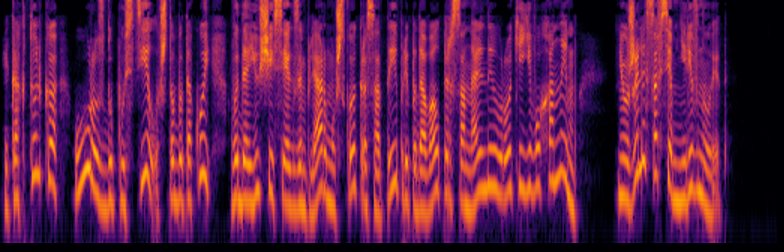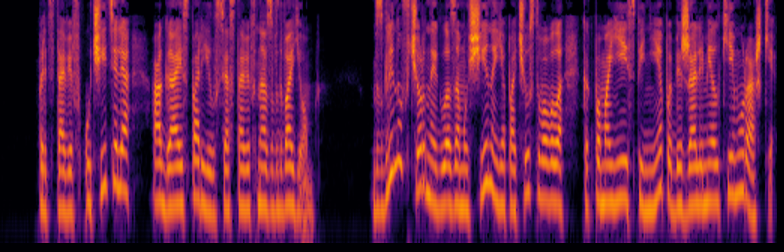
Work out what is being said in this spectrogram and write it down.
И как только Урус допустил, чтобы такой выдающийся экземпляр мужской красоты преподавал персональные уроки его ханым, неужели совсем не ревнует? Представив учителя, Ага испарился, оставив нас вдвоем. Взглянув в черные глаза мужчины, я почувствовала, как по моей спине побежали мелкие мурашки.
